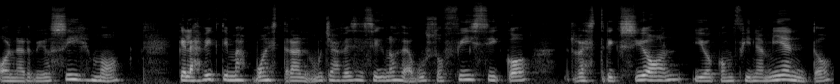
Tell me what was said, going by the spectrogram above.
o nerviosismo, que las víctimas muestran muchas veces signos de abuso físico, restricción y o confinamiento,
